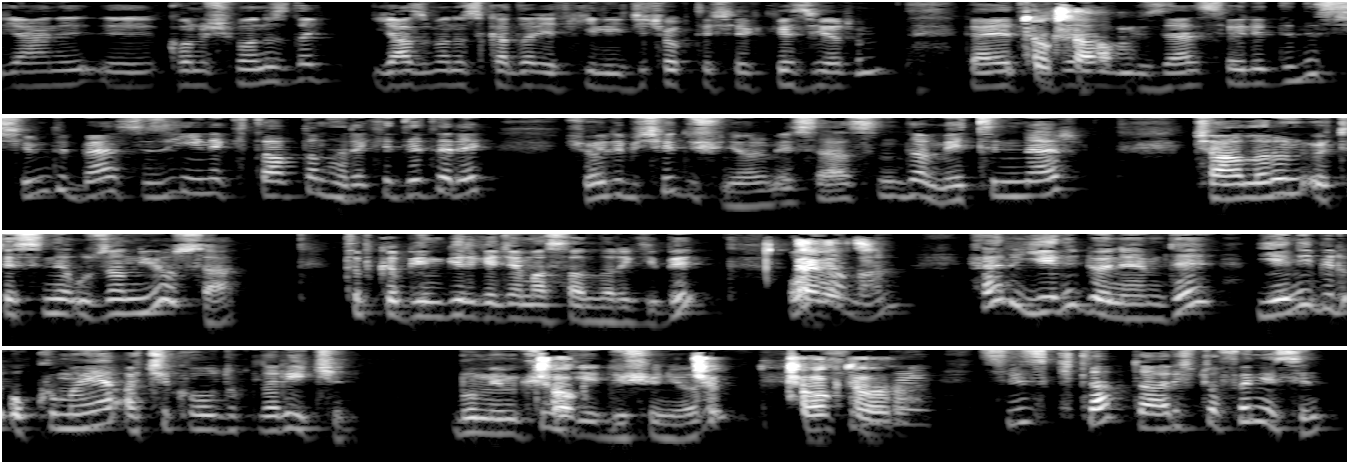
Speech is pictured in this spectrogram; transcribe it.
yani e, konuşmanız da yazmanız kadar etkileyici. Çok teşekkür ediyorum. Gayet çok güzel, sağ olun. güzel söylediniz. Şimdi ben sizi yine kitaptan hareket ederek şöyle bir şey düşünüyorum. Esasında metinler çağların ötesine uzanıyorsa Tıpkı Binbir Gece masalları gibi. O evet. zaman her yeni dönemde yeni bir okumaya açık oldukları için bu mümkün çok, diye düşünüyorum. Çok, çok Şimdi doğru. Siz kitapta Aristofanes'in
